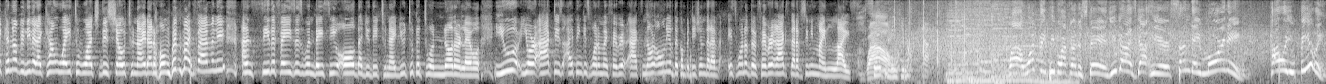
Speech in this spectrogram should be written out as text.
I cannot believe it. I can't wait to watch this show tonight at home with my family and see the faces when they see all that you did tonight. You took it to another level. You, your act is, I think, is one of my favorite acts. Not only of the competition that I've, it's one of the favorite acts that I've seen in my life. Wow. Thank you. Wow, one thing people have to understand, you guys got here Sunday morning. How are you feeling?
